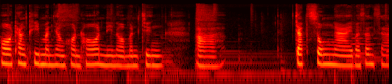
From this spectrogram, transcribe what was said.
ห่อทางทีมันยังฮอนๆนี่เนาะมันจึงจัดทรงง่ายว่าซั่นซะ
